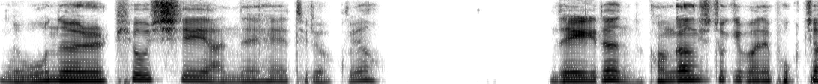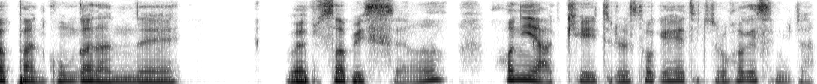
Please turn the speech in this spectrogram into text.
오늘 POC 안내해 드렸고요. 내일은 관광지도 기반의 복잡한 공간 안내 웹 서비스 허니 아케이드를 소개해 드리도록 하겠습니다.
